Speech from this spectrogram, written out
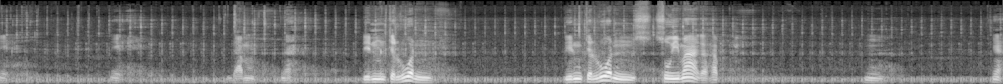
นี่นี่ดำนะดินมันจะร่วน ดินจะร่วนซุยมากอะครับอืมเนี่ย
